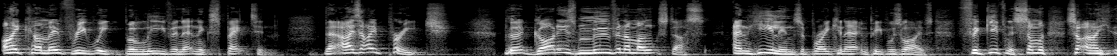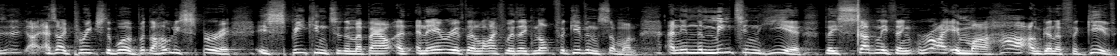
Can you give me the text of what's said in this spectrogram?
I come every week believing and expecting that as I preach, that God is moving amongst us and healings are breaking out in people's lives. Forgiveness. Someone, so I, as I preach the word, but the Holy Spirit is speaking to them about a, an area of their life where they've not forgiven someone. And in the meeting here, they suddenly think, right, in my heart, I'm going to forgive.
